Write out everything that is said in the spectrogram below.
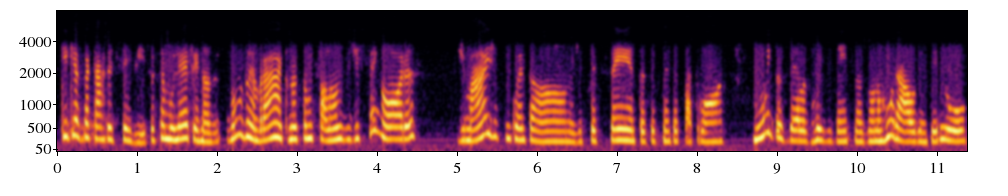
O que, que é essa carta de serviço? Essa mulher, Fernanda, vamos lembrar que nós estamos falando de senhoras de mais de 50 anos, de 60, 64 anos, muitas delas residentes na zona rural do interior,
